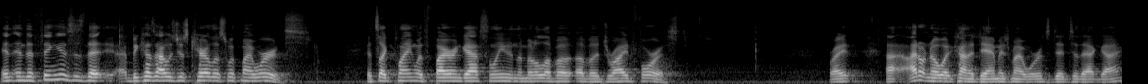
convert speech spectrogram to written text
And, and the thing is, is that uh, because I was just careless with my words. It's like playing with fire and gasoline in the middle of a, of a dried forest, right? I, I don't know what kind of damage my words did to that guy,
